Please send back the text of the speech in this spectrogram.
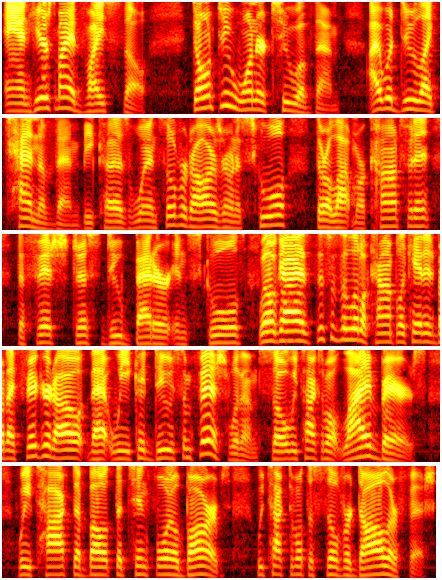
And here's my advice though. Don't do one or two of them. I would do like 10 of them because when silver dollars are in a school, they're a lot more confident. The fish just do better in schools. Well, guys, this was a little complicated, but I figured out that we could do some fish with them. So we talked about livebearers. We talked about the tinfoil barbs. We talked about the silver dollar fish.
